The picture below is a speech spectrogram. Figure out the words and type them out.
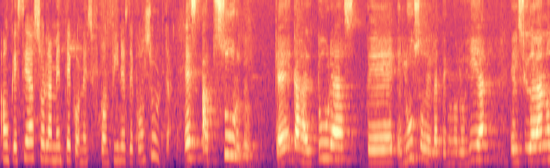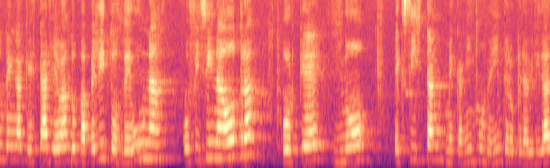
aunque sea solamente con, fines de consulta. Es absurdo que a estas alturas del uso de la tecnología el ciudadano tenga que estar llevando papelitos de una oficina a otra porque no existan mecanismos de interoperabilidad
